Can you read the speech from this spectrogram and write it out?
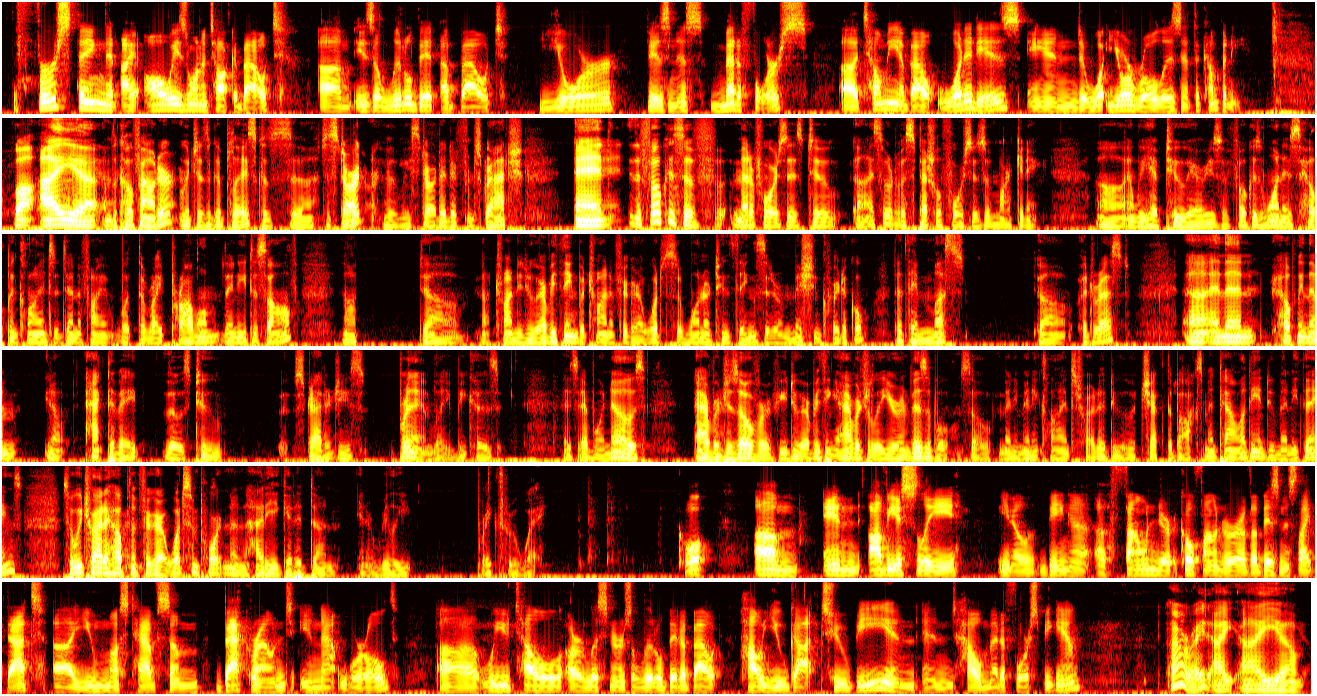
the first thing that I always want to talk about um, is a little bit about your business, Metaforce. Uh, tell me about what it is and what your role is at the company. Well, I uh, am the co-founder, which is a good place because uh, to start, we started it from scratch. And the focus of Metaforce is to uh, sort of a special forces of marketing. Uh, and we have two areas of focus. One is helping clients identify what the right problem they need to solve, not uh, not trying to do everything, but trying to figure out what's the one or two things that are mission critical that they must uh, address, uh, and then helping them, you know, activate those two strategies brilliantly. Because, as everyone knows, average is over. If you do everything averagely, you're invisible. So many, many clients try to do a check the box mentality and do many things. So we try to help them figure out what's important and how do you get it done in a really breakthrough way. Cool. Um, and obviously, you know, being a, a, founder, co-founder of a business like that, uh, you must have some background in that world. Uh, will you tell our listeners a little bit about how you got to be and, and how Metaforce began? All right. I, I, um,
